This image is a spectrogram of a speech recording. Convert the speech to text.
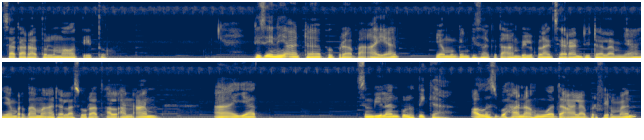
sakaratul maut itu. Di sini ada beberapa ayat yang mungkin bisa kita ambil pelajaran di dalamnya. Yang pertama adalah surat Al-An'am ayat 93. Allah Subhanahu wa taala berfirman,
